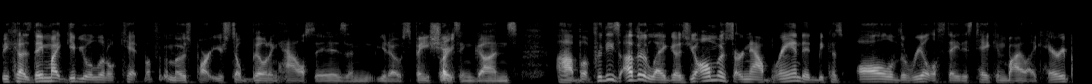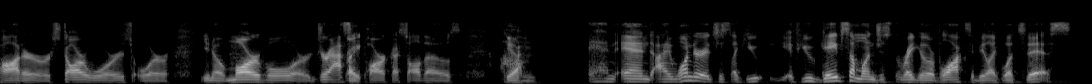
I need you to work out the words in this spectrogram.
because they might give you a little kit, but for the most part, you're still building houses and you know spaceships and guns. Uh, but for these other Legos, you almost are now branded because all of the real estate is taken by like Harry Potter or Star Wars or you know Marvel or Jurassic Right. Park. I saw those. Yeah. Um, and and I wonder, it's just like you, if you gave someone just the regular blocks, it'd be like, what's this?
